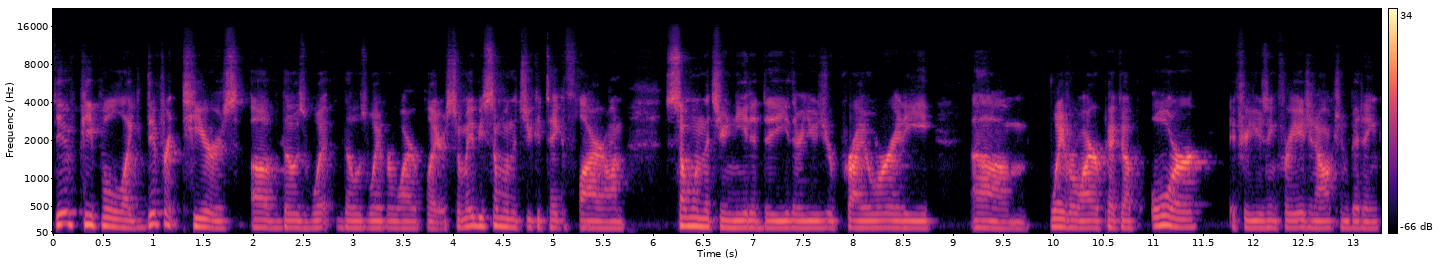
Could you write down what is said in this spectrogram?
give people like different tiers of those wa- those waiver wire players. So maybe someone that you could take a flyer on, someone that you needed to either use your priority um, waiver wire pickup or if you're using free agent auction bidding,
